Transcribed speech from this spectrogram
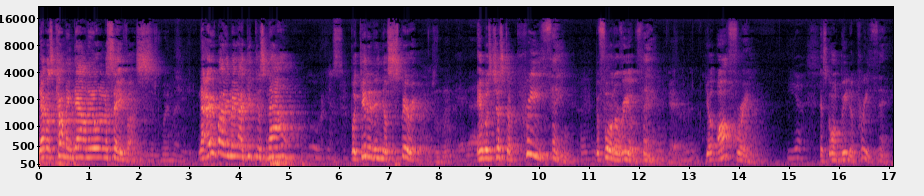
that was coming down in order to save us. Now, everybody may not get this now, but get it in your spirit. It was just a pre thing before the real thing. Your offering yes. is going to be the pre thing.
